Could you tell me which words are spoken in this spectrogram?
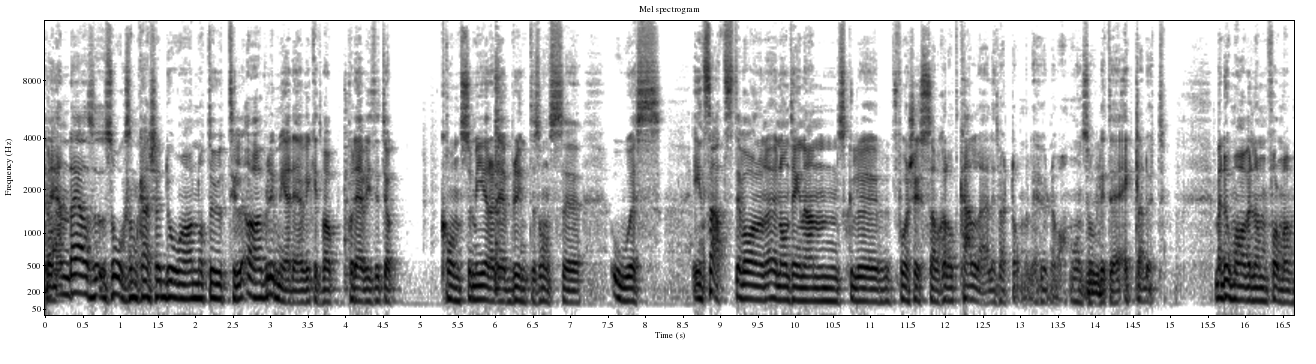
Det enda jag såg som kanske då har nått ut till övrig media, vilket var på det viset jag konsumerade Bryntessons eh, OS-insats. Det var någonting när han skulle få en kyss av Charlotte Kalla eller tvärtom, eller hur det var. Hon såg lite äcklad ut. Men de har väl någon form av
